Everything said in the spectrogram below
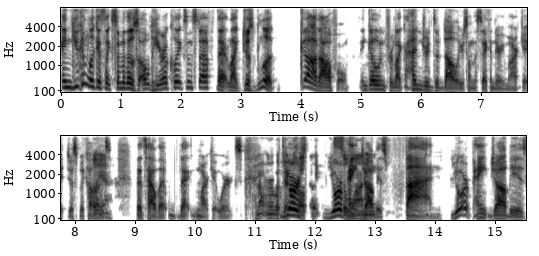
and you can look at like some of those old HeroClix and stuff that like just look god awful and going for like hundreds of dollars on the secondary market just because Oh, yeah. that's how that that market works. I don't remember what Your called. Like your paint job is fine. Your paint job is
